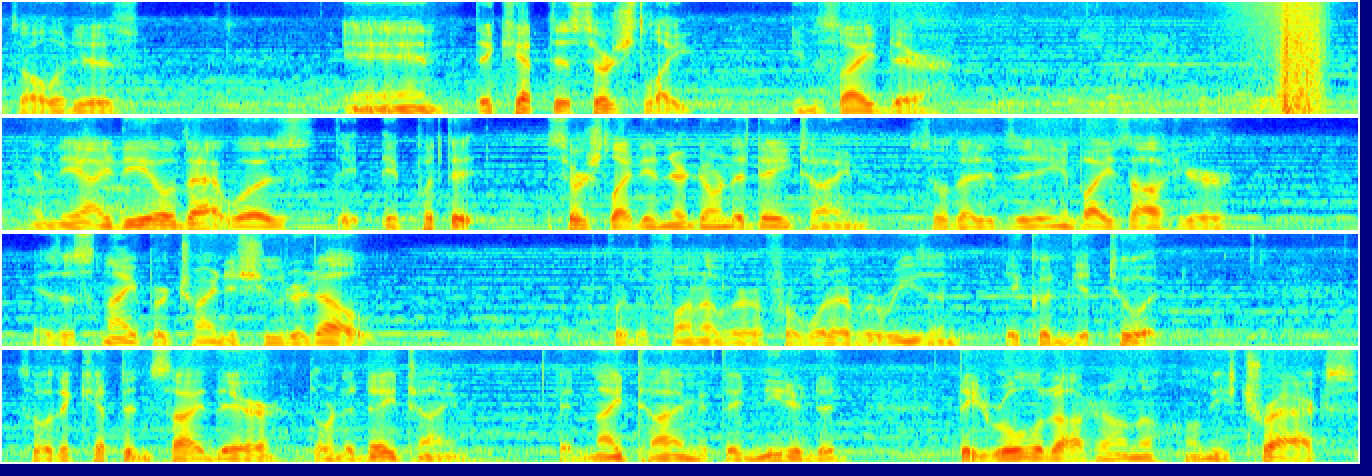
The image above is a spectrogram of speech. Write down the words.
That's all it is. And they kept the searchlight inside there. And the idea of that was they, they put the searchlight in there during the daytime so that if anybody's out here as a sniper trying to shoot it out for the fun of it or for whatever reason, they couldn't get to it. So they kept it inside there during the daytime. At nighttime, if they needed it, they'd roll it out here on, the, on these tracks.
